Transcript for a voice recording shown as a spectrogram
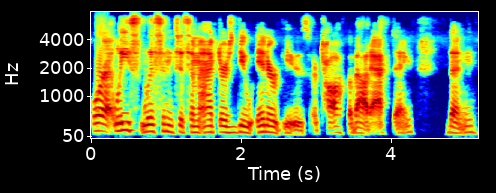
or at least listen to some actors do interviews or talk about acting, then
